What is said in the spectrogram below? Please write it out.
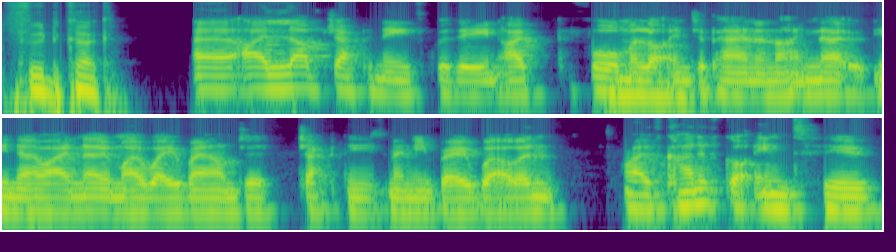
food to cook? Uh, I love Japanese cuisine. I perform a lot in Japan, and I know, you know, I know my way around a Japanese menu very well. And I've kind of got into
